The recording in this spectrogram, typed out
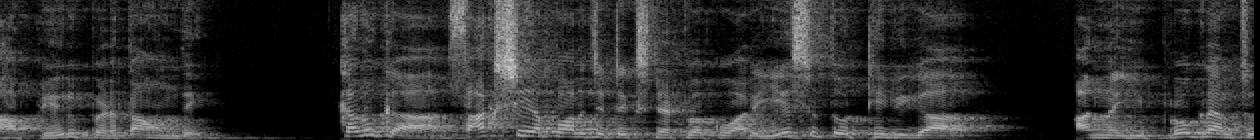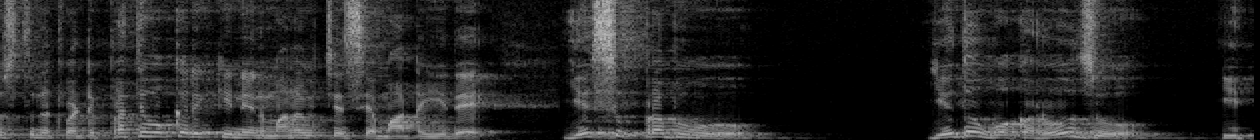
ఆ పేరు పెడతా ఉంది. కనుక సాక్షి అపాలజెటిక్స్ నెట్వర్క్ వారి యేసుతో టీవీగా అన్న ఈ ప్రోగ్రాం చూస్తున్నటువంటి ప్రతి ఒక్కరికి నేను మనవి చేసే మాట ఇదే. యేసు ప్రభువు ఏదో ఒక రోజు ఈ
